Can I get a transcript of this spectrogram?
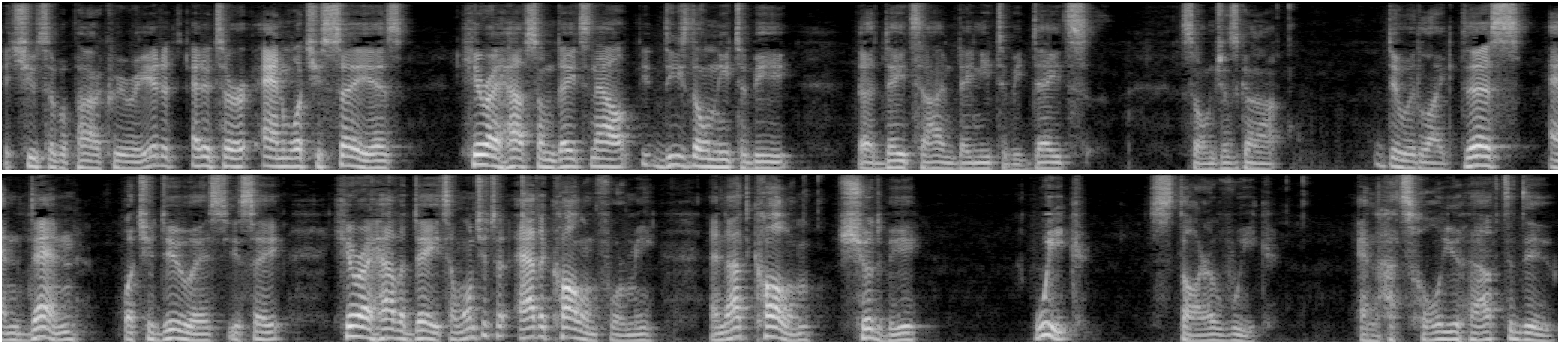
It shoots up a Power Query edit editor. And what you say is, here I have some dates. Now, these don't need to be uh, date time. They need to be dates. So I'm just to do it like this. And then what you do is you say, here I have a date. I want you to add a column for me. And that column should be week, start of week. And that's all you have to do.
